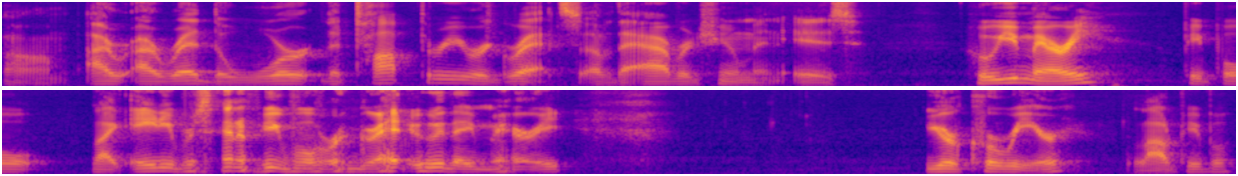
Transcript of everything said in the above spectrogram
um, I, I read the word, the top three regrets of the average human is who you marry. People, like 80% of people regret who they marry. Your career, a lot of people,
